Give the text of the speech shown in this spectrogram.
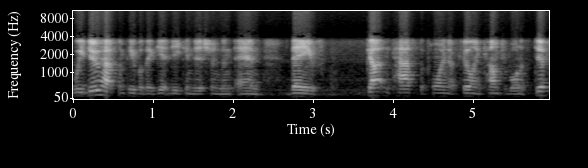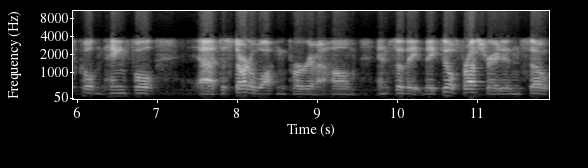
we do have some people that get deconditioned and, and they've gotten past the point of feeling comfortable and it's difficult and painful uh, to start a walking program at home and so they, they feel frustrated and so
